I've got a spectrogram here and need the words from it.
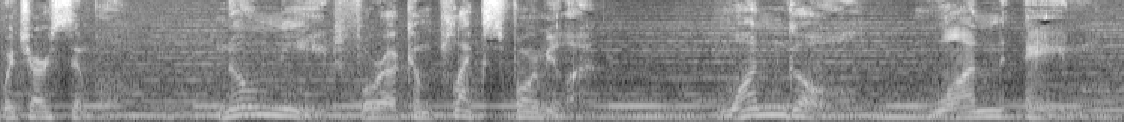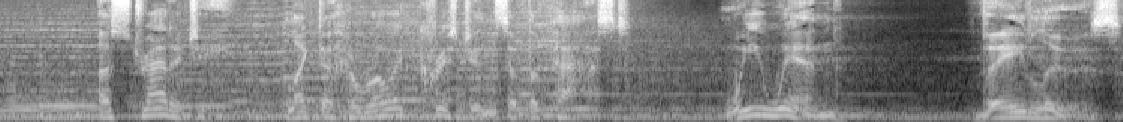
which are simple. No need for a complex formula. One goal, one aim. A strategy like the heroic Christians of the past. We win, they lose.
